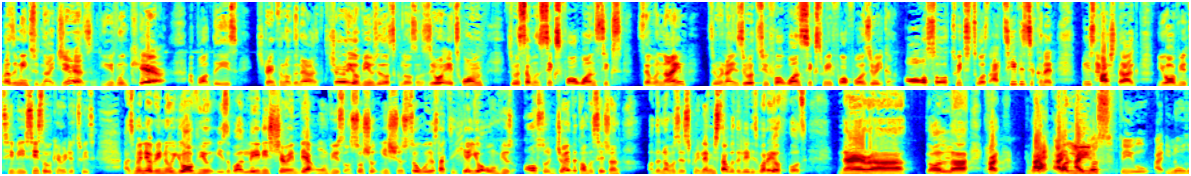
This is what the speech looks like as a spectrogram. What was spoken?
what does it mean to Nigerians? Do you even care about these strengthening of the naira? Share your views with us close on 081 07641 090241634440. You can also tweet to us at TVC Connect. Please hashtag YourViewTVC so we can read your tweet. As many of you know, Your View is about ladies sharing their own views on social issues. So we'd just like to hear your own views. Also, join the conversation on the numbers on the screen. Let me start with the ladies. What are your thoughts? Naira, dollar. In fact, people I, are calling. I, I just feel, you know,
